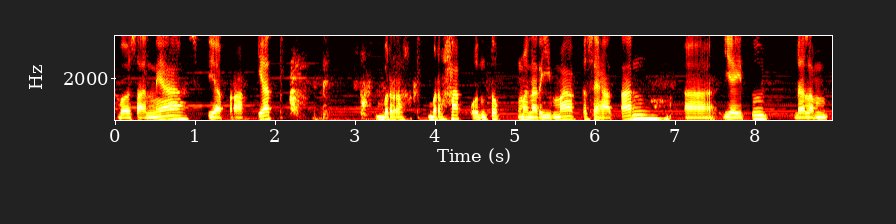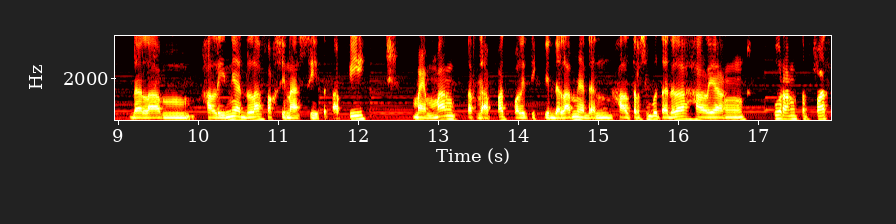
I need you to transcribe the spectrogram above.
bahwasannya setiap rakyat ber, berhak untuk menerima kesehatan uh, yaitu dalam dalam hal ini adalah vaksinasi. Tetapi memang terdapat politik di dalamnya dan hal tersebut adalah hal yang kurang tepat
